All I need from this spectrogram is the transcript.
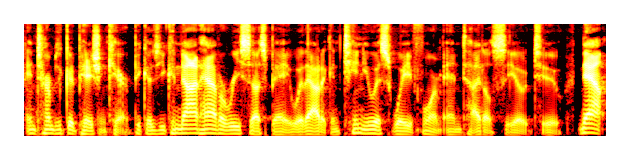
in terms of good patient care because you cannot have a resus bay without a continuous waveform end tidal CO2. Now,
